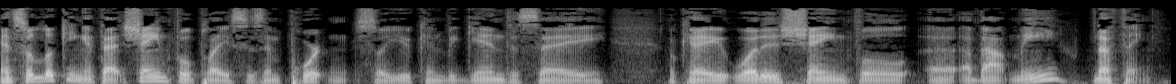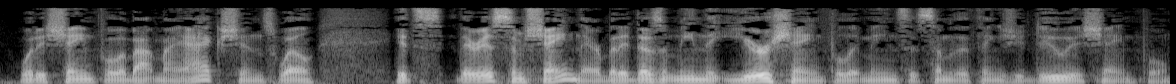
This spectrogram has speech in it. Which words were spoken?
And so looking at that shameful place is important so you can begin to say, okay, what is shameful uh, about me? Nothing. What is shameful about my actions? Well, it's, there is some shame there, but it doesn't mean that you're shameful. It means that some of the things you do is shameful.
